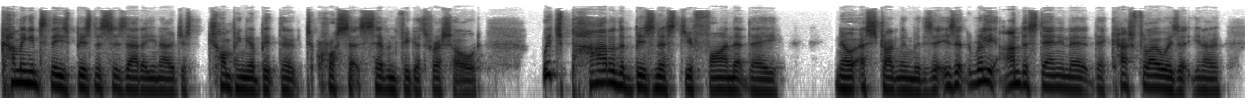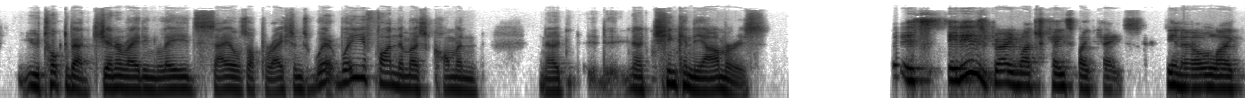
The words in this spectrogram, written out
coming into these businesses that are, you know, just chomping a bit to, to cross that seven figure threshold, which part of the business do you find that they, you know, are struggling with? Is it, is it really understanding their, their cash flow? Is it, you know, you talked about generating leads, sales operations. Where, where do you find the most common you know, you know, chink in the armor is? It's it is very much case by case. You know, like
